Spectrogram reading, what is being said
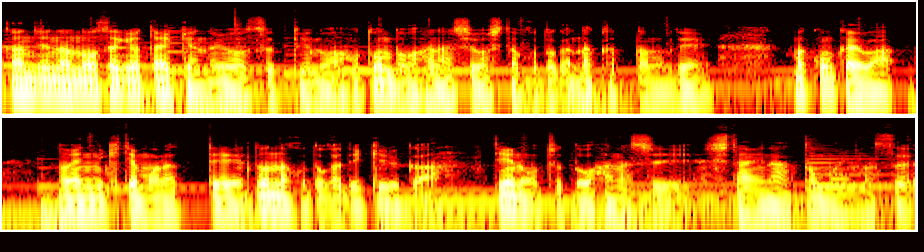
肝心な農作業体験の様子っていうのはほとんどお話をしたことがなかったので、まあ、今回は農園に来てもらってどんなことができるかっていうのをちょっとお話ししたいなと思います。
